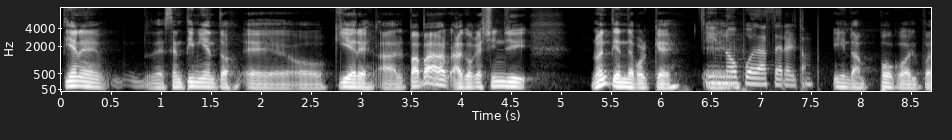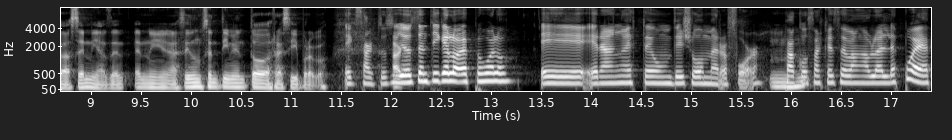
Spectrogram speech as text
tiene eh, sentimientos eh, o quiere al papá, algo que Shinji no entiende por qué. y eh, no puede hacer él tampoco. y tampoco él puede hacer ni, hacer- ni ha sido un sentimiento recíproco. Exacto. Ah. yo sentí que los espejuelos eh, eran este un visual metaphor para cosas que se van a hablar después,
